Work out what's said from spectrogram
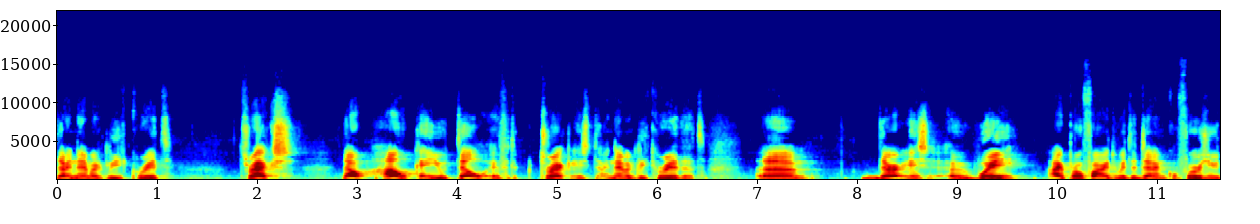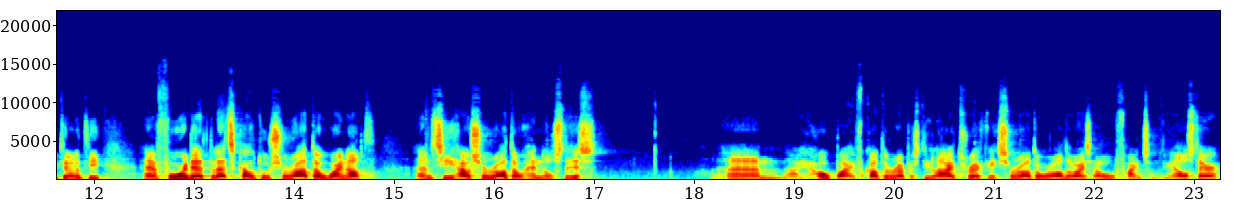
dynamically grid tracks. Now, how can you tell if the track is dynamically gridded? Um, there is a way I provide with the Denon conversion utility and for that, let's go to Serato, why not? And see how Serato handles this. Um, I hope I've got the Rapper's Delight track in Serato, or otherwise I will find something else there.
